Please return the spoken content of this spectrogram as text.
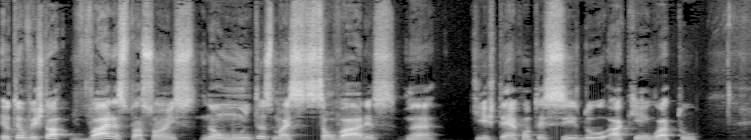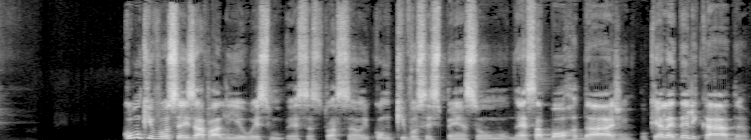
eu tenho visto várias situações, não muitas, mas são várias, né, que têm acontecido aqui em Guatu. Como que vocês avaliam esse, essa situação e como que vocês pensam nessa abordagem? Porque ela é delicada.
